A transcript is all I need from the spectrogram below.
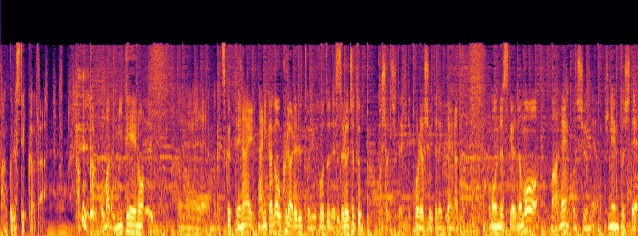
バンクルステッカーが、かっこまだ未定の、えー、まだ作っていない何かが送られるということで。それをちょっとご承知いただきたい、ご了承いただきたいなと思うんですけれども、まあね、5周年を記念として、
